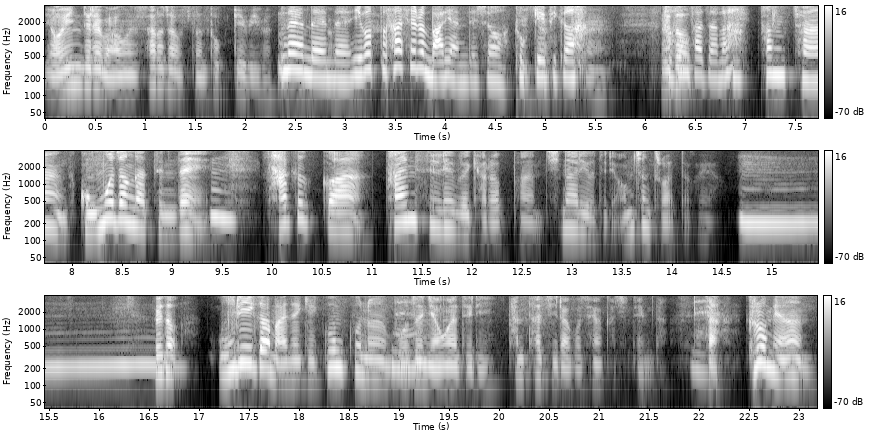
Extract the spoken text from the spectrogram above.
여인들의 마음을 사로잡았던 도깨비 같은 네네네. 이것도 사실은 말이 안 되죠. 도깨비가 그죠? 네. 저승사자랑. 한창 공모전 같은데 음. 사극과 타임슬립을 결합한 시나리오들이 엄청 들어왔다고 해요. 음. 그래서 우리가 만약에 꿈꾸는 네. 모든 영화들이 판타지라고 생각하시면 됩니다. 네. 자, 그러면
